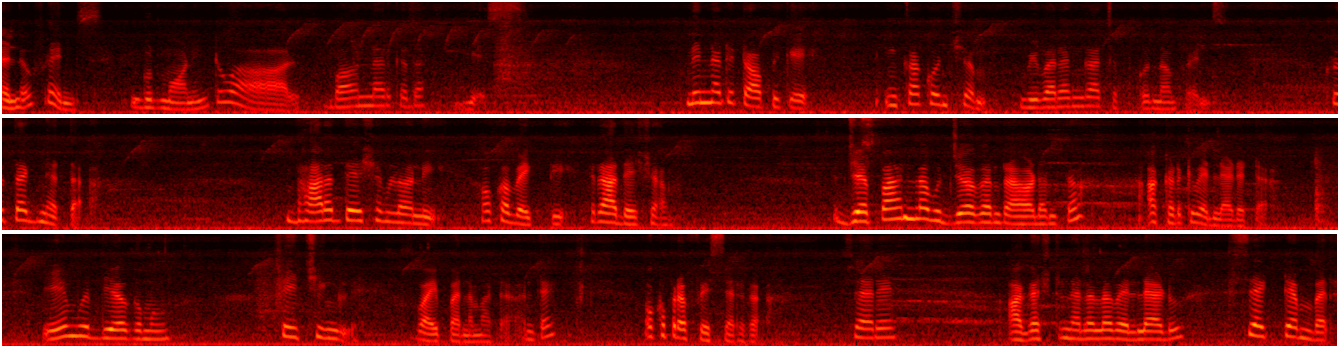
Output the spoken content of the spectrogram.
Hello friends good morning to all బాగున్నారు కదా? Yes నిన్నటి టాపికే. ఇంకా కొంచెం వివరంగా చెప్పుకుందాం ఫ్రెండ్స్ కృతజ్ఞత. భారతదేశంలోని ఒక వ్యక్తి రాధేశ్యామ్. జపాన్లో ఉద్యోగం రావడంతో అక్కడికి వెళ్ళాడట. ఏం ఉద్యోగము? టీచింగ్ వైపు అన్నమాట. అంటే ఒక ప్రొఫెసర్గా. సరే ఆగస్టు నెలలో వెళ్ళాడు. సెప్టెంబర్.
